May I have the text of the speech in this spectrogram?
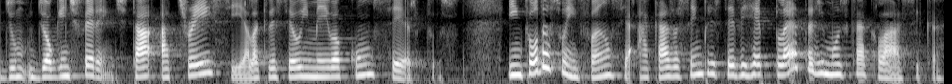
de, um, de alguém diferente, tá? A Tracy, ela cresceu em meio a concertos. Em toda a sua infância, a casa sempre esteve repleta de música clássica.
